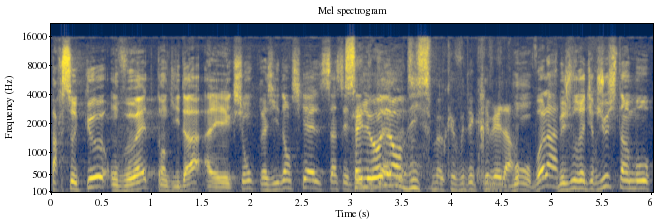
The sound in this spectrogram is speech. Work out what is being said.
Parce que on veut être candidat à l'élection présidentielle. Ça, C'est le hollandisme que vous décrivez là. Bon, voilà. Mais je voudrais dire juste un mot.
